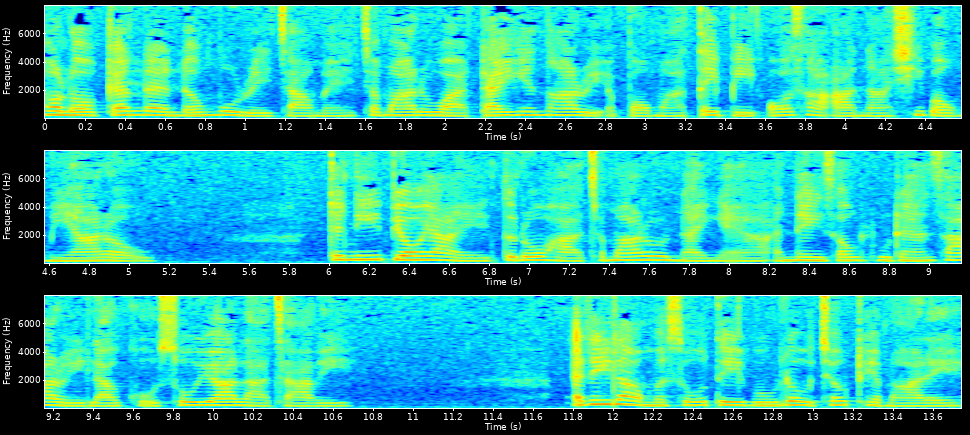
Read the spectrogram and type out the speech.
ထော်လော်ကက်လက်လုံးမှုတွေကြောင့်ပဲကျမတို့ကတိုင်းရင်းသားတွေအပေါ်မှာတိတ်ပြီးဩစာအာဏာရှိပုံမရတော့ဘူးတနည်းပြောရရင်သူတို့ဟာကျမတို့နိုင်ငံဟာအနိုင်ဆုံးလူဒန်းစားတွေလောက်ကိုဆိုးရွားလာကြပြီအဲ့ဒီလောက်မဆိုးသေးဘူးလို့ချုပ်ထင်ပါတယ်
